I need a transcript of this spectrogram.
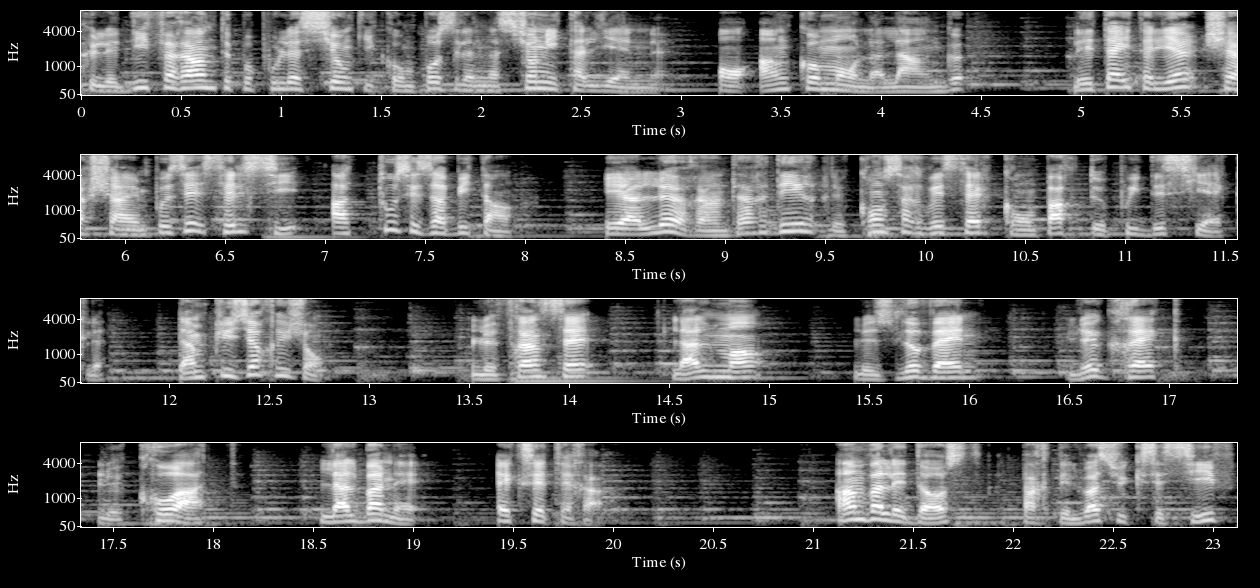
que les différentes populations qui composent la nation italienne ont en commun la langue, l'État italien cherche à imposer celle-ci à tous ses habitants et à leur interdire de conserver celle qu'on parle depuis des siècles, dans plusieurs régions. Le français, l'allemand, le slovène, le grec, le croate, l'albanais, etc. En Vallée d'Ost, par des lois successives,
